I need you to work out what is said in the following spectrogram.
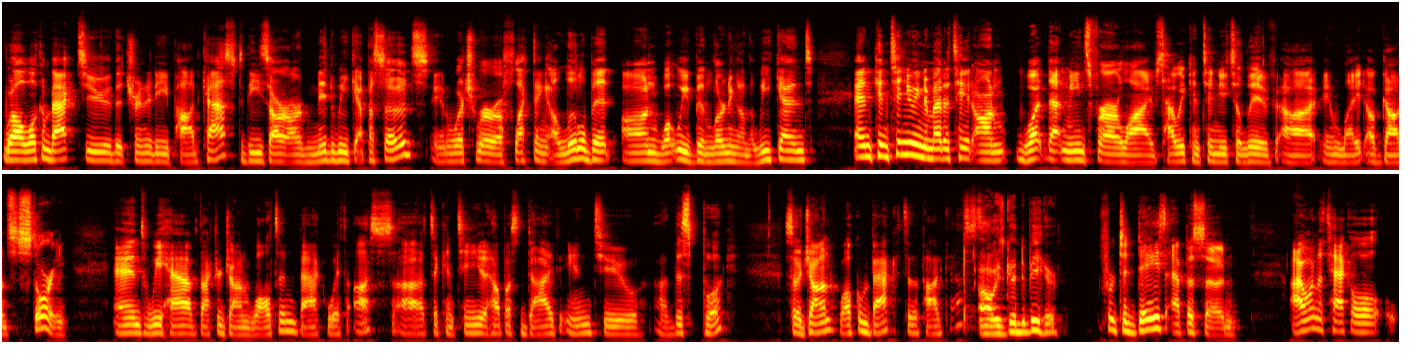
Well, welcome back to the Trinity podcast. These are our midweek episodes in which we're reflecting a little bit on what we've been learning on the weekend and continuing to meditate on what that means for our lives, how we continue to live uh, in light of God's story. And we have Dr. John Walton back with us uh, to continue to help us dive into uh, this book. So, John, welcome back to the podcast. Always good to be here. For today's episode, I want to tackle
